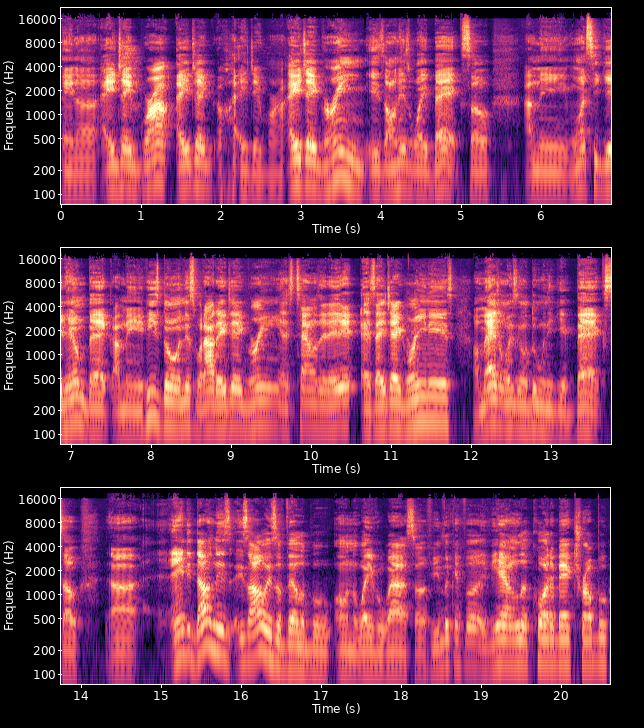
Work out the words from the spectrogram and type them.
And uh, AJ Brown, AJ, oh, AJ Brown, AJ Green is on his way back. So, I mean, once he get him back, I mean, if he's doing this without AJ Green, as talented as AJ Green is, imagine what he's gonna do when he get back. So uh, Andy Dalton is, is always available on the waiver wire. So if you're looking for, if you're having a little quarterback trouble,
